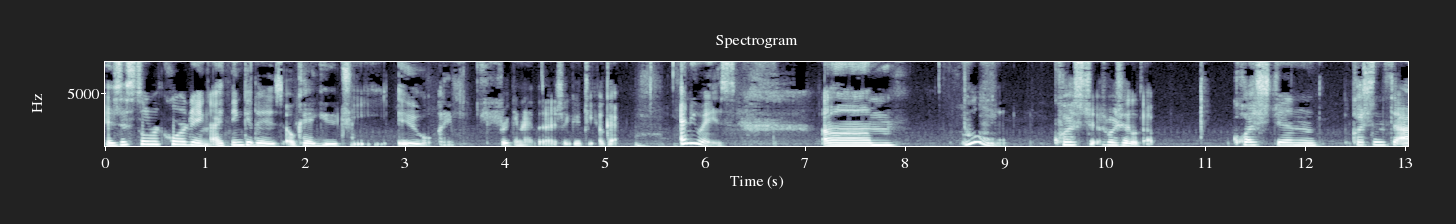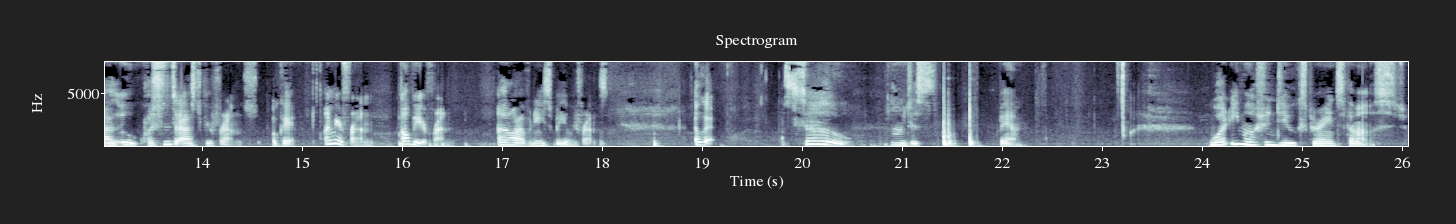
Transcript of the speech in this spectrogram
Is this still recording? I think it is. Okay, Gucci. Ew, I freaking hate that I said Gucci. Okay. Anyways, um, ooh, question. What should I look up? Question. Questions to ask. Ooh, questions to ask your friends. Okay, I'm your friend. I'll be your friend. I don't have any, so be friends. Okay, so let me just, bam. What emotion do you experience the most?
